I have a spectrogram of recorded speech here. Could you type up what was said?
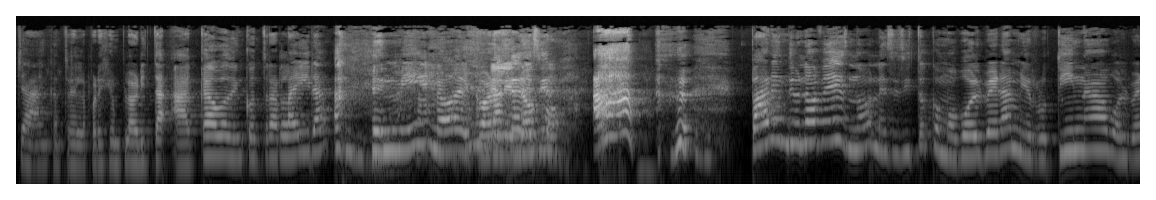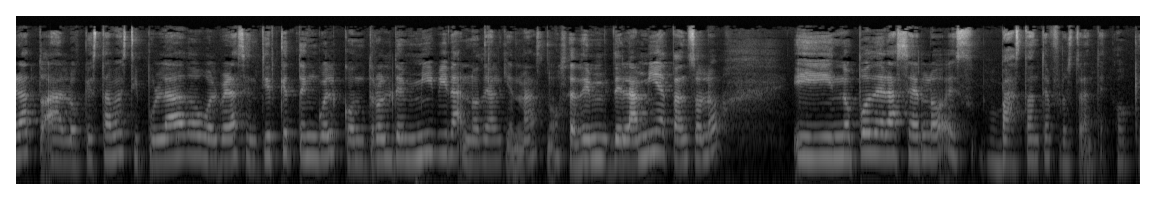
Ya encontré la, por ejemplo, ahorita acabo de encontrar la ira en mí, ¿no? El coraje El de decir. ¡ah! Paren de una vez, ¿no? Necesito como volver a mi rutina, volver a, a lo que estaba estipulado, volver a sentir que tengo el control de mi vida, no de alguien más, ¿no? O sea, de, de la mía tan solo. Y no poder hacerlo es bastante frustrante. Ok,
